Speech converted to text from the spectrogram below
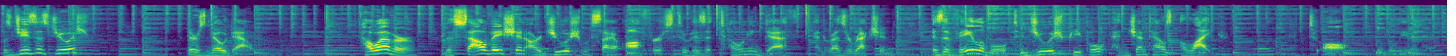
Was Jesus Jewish? There's no doubt. However, the salvation our Jewish Messiah offers through his atoning death and resurrection is available to Jewish people and Gentiles alike, to all who believe in him.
